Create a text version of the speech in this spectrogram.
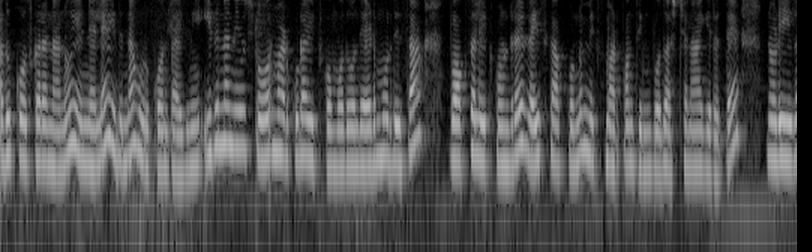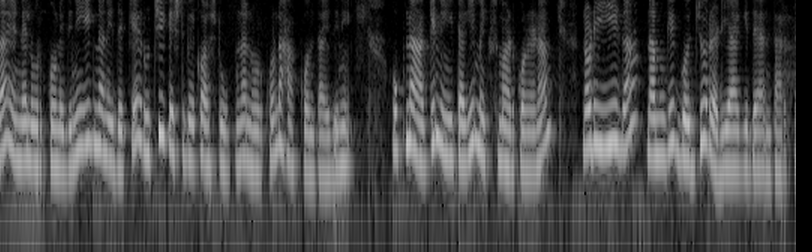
ಅದಕ್ಕೋಸ್ಕರ ನಾನು ಎಣ್ಣೆಲೆ ಇದನ್ನು ಹುರ್ಕೊತಾ ಇದ್ದೀನಿ. ಇದನ್ನು ನೀವು ಸ್ಟೋರ್ ಮಾಡಿ ಕೂಡ ಇಟ್ಕೊಬೋದು ಒಂದು ಎರಡು ಮೂರು ದಿವಸ ಬಾಕ್ಸಲ್ಲಿ ಇಟ್ಕೊಂಡ್ರೆ ರೈಸ್ಗೆ ಹಾಕ್ಕೊಂಡು ಮಿಕ್ಸ್ ಮಾಡ್ಕೊಂಡು ತಿನ್ಬೋದು. ಅಷ್ಟು ಚೆನ್ನಾಗಿರುತ್ತೆ. ನೋಡಿ ಈಗ ಎಣ್ಣೆಲಿ ಹುರ್ಕೊಂಡಿದ್ದೀನಿ. ಈಗ ನಾನು ಇದಕ್ಕೆ ರುಚಿಗೆ ಎಷ್ಟು ಬೇಕೋ ಅಷ್ಟು ಉಪ್ಪನ್ನ ನೋಡ್ಕೊಂಡು ಹಾಕ್ಕೊತಾ ಇದ್ದೀನಿ. ಉಪ್ಪನ್ನ ಹಾಕಿ ನೀಟಾಗಿ ಮಿಕ್ಸ್ ಮಾಡ್ಕೊಳ್ಳೋಣ. ನೋಡಿ ಈಗ ನಮಗೆ ಗೊಜ್ಜು ರೆಡಿಯಾಗಿದೆ ಅಂತ ಅರ್ಥ.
